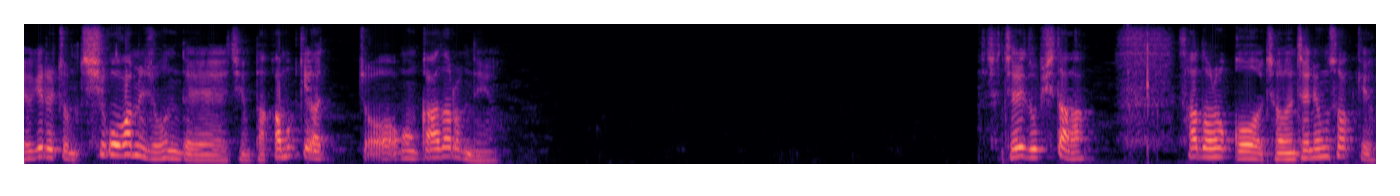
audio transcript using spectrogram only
여기를 좀 치고 가면 좋은데 지금 바꿔먹기가 조금 까다롭네요. 천천히 둡시다 사도 놓고 천천히 응수할게요.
